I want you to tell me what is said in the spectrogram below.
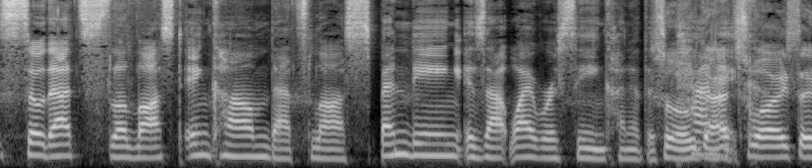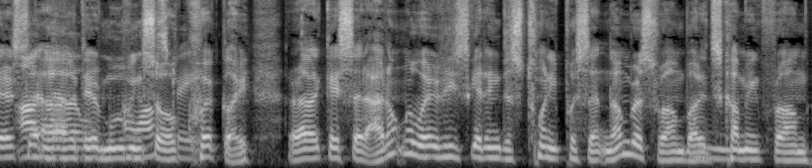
So that's the lost income, that's lost spending. Is that why we're seeing kind of this? So that's why they're uh, the, they're moving so Street. quickly. Like I said, I don't know where he's getting this twenty percent numbers from, but mm. it's coming from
